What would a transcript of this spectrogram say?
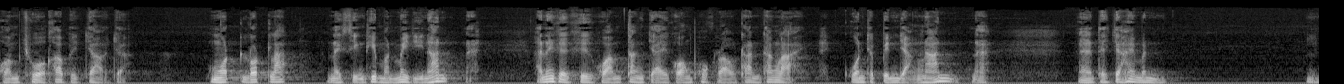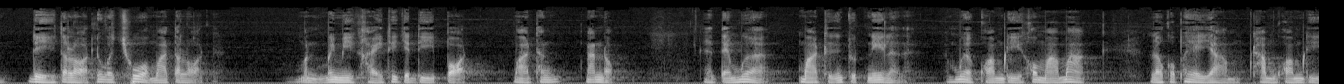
ความชั่วข้าพเจ้าจะงดลดละในสิ่งที่มันไม่ดีนั้น อันนี้ก็คือความตั้งใจของพวกเราท่านทั้งหลาย ควรจะเป็นอย่างนั้นนะแต่จะให้มันดีตลอดหรือว่าชั่วมาตลอด มันไม่มีใครที่จะดีปอดมาทั้งนั้นหรอก แต่เมื่อมาถึงจุดนี้แหละเมื่อความดีเข้ามามาก เราก็พยายามทำความดี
